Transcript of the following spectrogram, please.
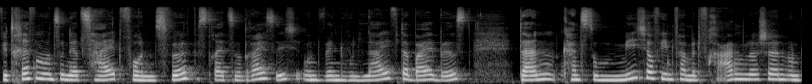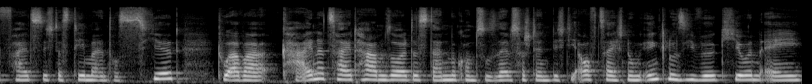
Wir treffen uns in der Zeit von 12 bis 13.30 Uhr und wenn du live dabei bist, dann kannst du mich auf jeden Fall mit Fragen löchern und falls dich das Thema interessiert, du aber keine Zeit haben solltest, dann bekommst du selbstverständlich die Aufzeichnung inklusive QA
